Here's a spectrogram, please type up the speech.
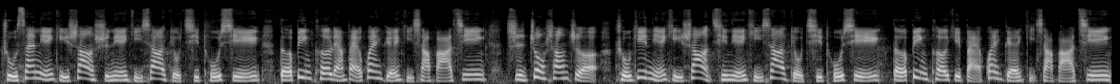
处三年以上十年以下有期徒刑，得病科两百万元以下罚金；致重伤者，处一年以上七年以下有期徒刑，得病科一百万元以下罚金。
